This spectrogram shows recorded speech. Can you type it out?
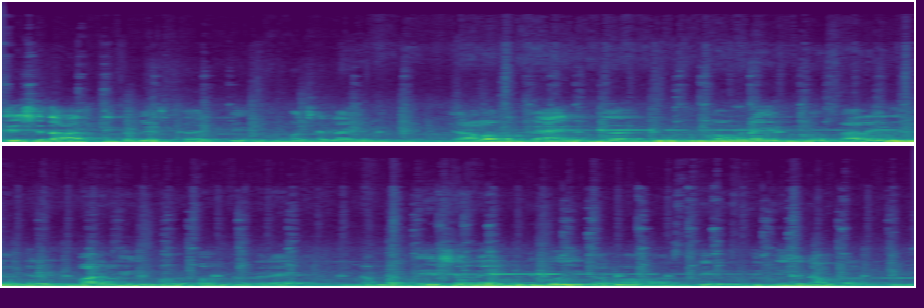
ದೇಶದ ಆರ್ಥಿಕ ವ್ಯವಸ್ಥೆ ಆಗಲಿ ತುಂಬ ಚೆನ್ನಾಗಿರುತ್ತೆ. ಯಾವಾಗ ಬ್ಯಾಂಕ್ ಡೌನ್ ಇತ್ತು ಸಾಲ ಏನಿದೆ ರೆಡ್ ಮಾರ್ಕಿಂಗ್ ಬಂತು ಅಂತಂದರೆ ನಮ್ಮ ದೇಶವೇ ಮುಳುಗೋಯಿತು ಅನ್ನೋ ಸ್ಥಿ- ಸ್ಥಿತಿಗೆ ನಾವು ತಲುಪ್ತೀವಿ.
